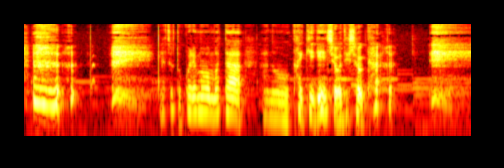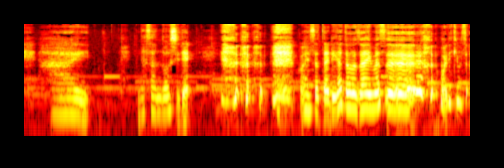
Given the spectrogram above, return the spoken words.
いや、ちょっとこれもまた、あの、怪奇現象でしょうか。はい。皆さん同士で。ご挨拶ありがとうございます。森木さん、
